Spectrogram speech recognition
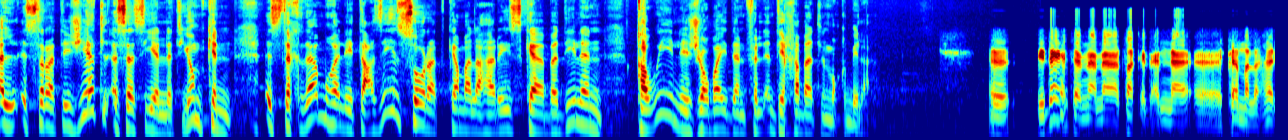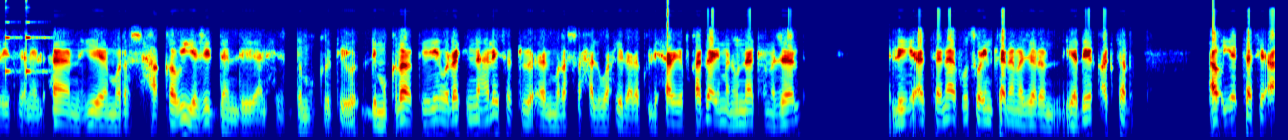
الاستراتيجيات الأساسية التي يمكن استخدامها لتعزيز صورة كمالا هاريس كبديل قوي لجو بايدن في الانتخابات المقبلة؟ أه، بداية أنا أعتقد أن أه، كمالا هاريس يعني الآن هي مرشحة قوية جدا للحزب الديمقراطي ولكنها ليست المرشحة الوحيدة على كل حال. يبقى دائما هناك مجال للتنافس وإن كان مجالا يضيق أكثر أو يتسع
